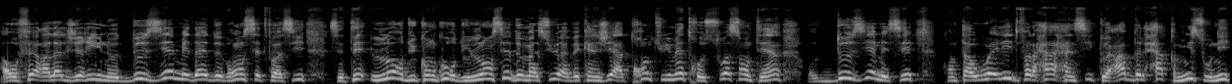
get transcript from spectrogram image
a offert à l'Algérie une deuxième médaille de bronze cette fois-ci. C'était lors du concours du lancer de massue avec un G à 38 mètres 61 au deuxième essai. Quant à Walid Farha ainsi que Abdelhaq Missouni,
